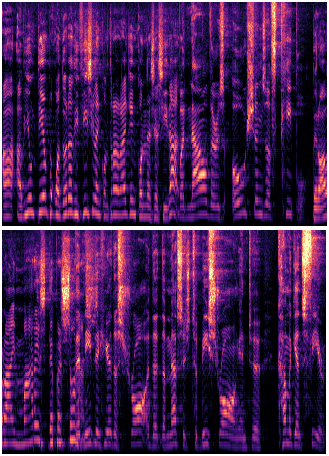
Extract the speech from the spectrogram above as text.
Ah, había un tiempo cuando era difícil encontrar a alguien con necesidad, but now there's oceans of people pero ahora hay mares de personas that need to hear the strong the, the message to be strong and to come against fear.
